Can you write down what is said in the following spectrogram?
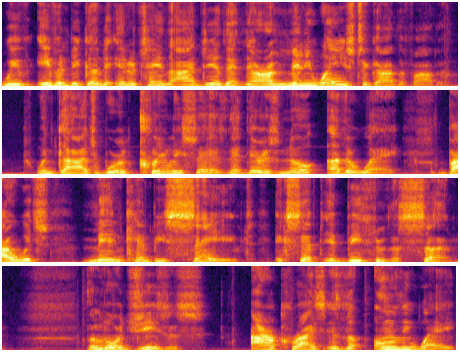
We've even begun to entertain the idea that there are many ways to God the Father, when God's Word clearly says that there is no other way by which men can be saved except it be through the Son. The Lord Jesus, our Christ, is the only way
